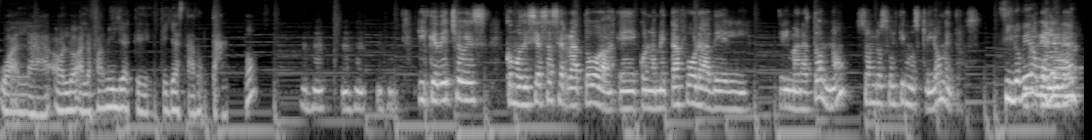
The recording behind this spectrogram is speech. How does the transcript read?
o a la, a la familia que, que, ya está adoptando, ¿no? Y que de hecho es, como decías hace rato, eh, con la metáfora del, del, maratón, ¿no? Son los últimos kilómetros. Si lo viéramos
